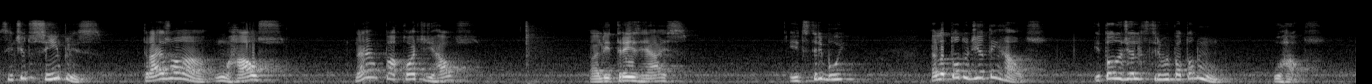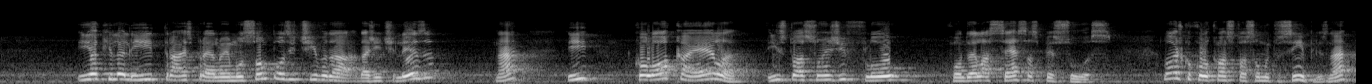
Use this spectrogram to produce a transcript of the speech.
sentido simples, traz uma, um house, né? Um pacote de house, ali três reais e distribui. Ela todo dia tem house. E todo dia ela distribui para todo mundo o house. E aquilo ali traz para ela uma emoção positiva da, da gentileza, né? E coloca ela em situações de flow quando ela acessa as pessoas. Lógico eu coloquei uma situação muito simples, né?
